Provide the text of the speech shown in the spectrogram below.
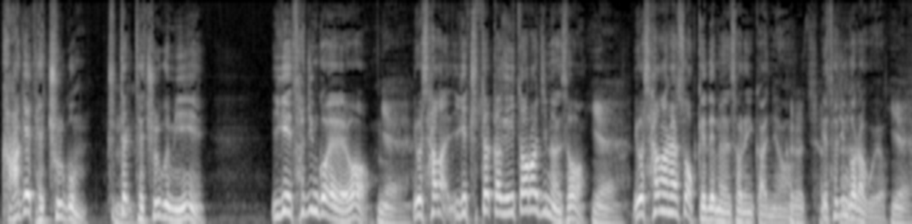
가계 대출금, 주택 음. 대출금이 이게 터진 거예요. 예. 이거 상한 이게 주택 가격이 떨어지면서 예. 이거 상환할 수 없게 되면서 그러니까요. 그렇죠. 이게 터진 예. 거라고요. 예.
